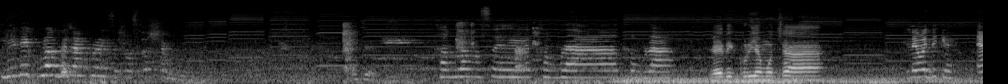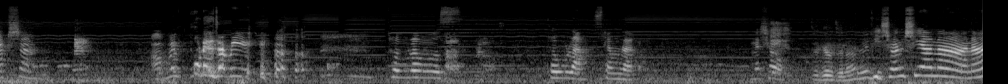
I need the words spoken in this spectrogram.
ক্লিনিক প্লাস দিয়ে চান করাইছে সস্তা শ্যাম্পু খাবরা আছে খাবরা খাবরা এদিক কুড়িয়া মোছা। নে ওইদিকে অ্যাকশন আবে পড়ে যাবি। শ্যামরা মেশো সে খেলছে না? তুমি ভীষণ শিয়ানা না?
